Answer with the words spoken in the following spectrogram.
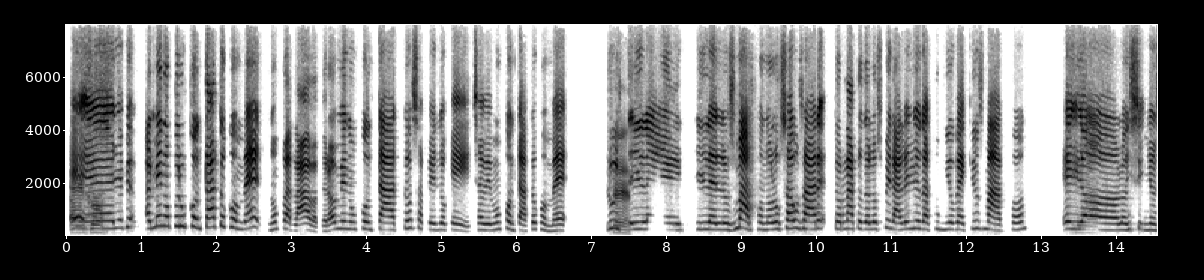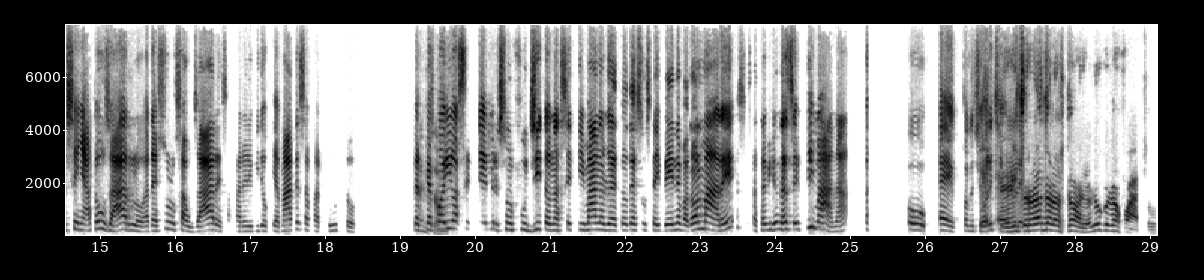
Eh, gli abbiamo- almeno per un contatto con me, non parlava, però almeno un contatto, sapendo che aveva un contatto con me. Lui Certo. il- il- lo smartphone non lo sa usare, tornato dall'ospedale gli ho dato un mio vecchio smartphone e gli ho, gli ho insegnato a usarlo. Adesso lo sa usare, sa fare le videochiamate, sa fare tutto. Perché Insomma. poi io a settembre sono fuggita una settimana, gli ho detto adesso stai bene, vado al mare, sono stata via una settimana. Oh, eh, quando ci vuole ci e, e vuole. ritornando alla storia lui cosa ha fatto?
